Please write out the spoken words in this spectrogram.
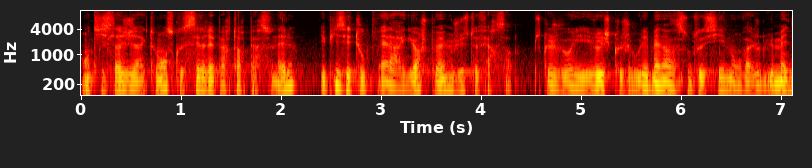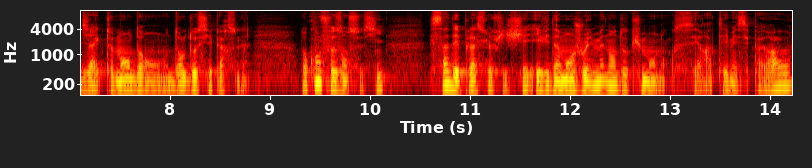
anti-slash directement, parce que c'est le répertoire personnel, et puis c'est tout. Et à la rigueur, je peux même juste faire ça, parce que je voulais, que je voulais mettre dans un sous-dossier, mais on va le mettre directement dans, le dossier personnel. Donc en faisant ceci, ça déplace le fichier. Évidemment, je voulais le mettre en document, donc c'est raté, mais c'est pas grave.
